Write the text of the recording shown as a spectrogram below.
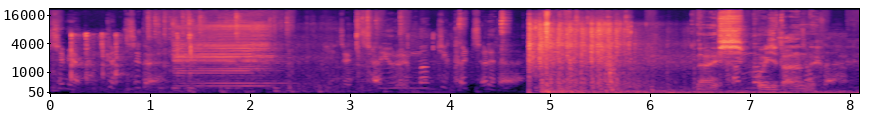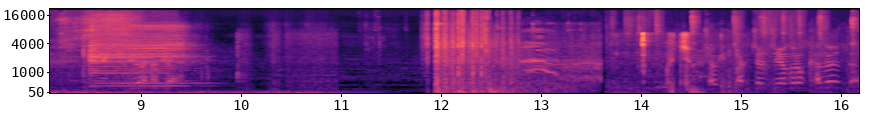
치면 끝이다. 이제 자유를 만끽할 차례다. 아이씨 보이지도 않았네. 졌다. 미안하다. 그쵸. 저기 작전 지역으로 강화한다.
